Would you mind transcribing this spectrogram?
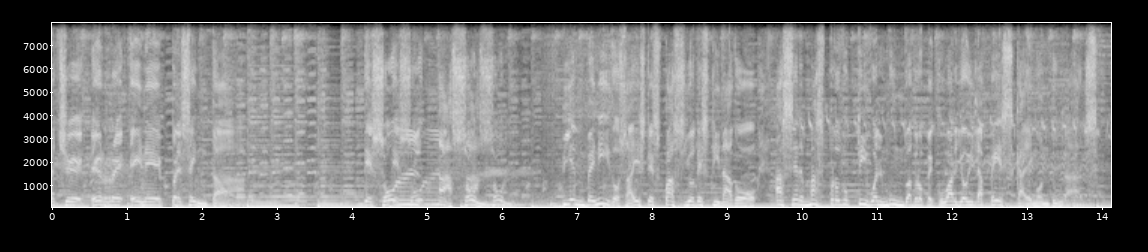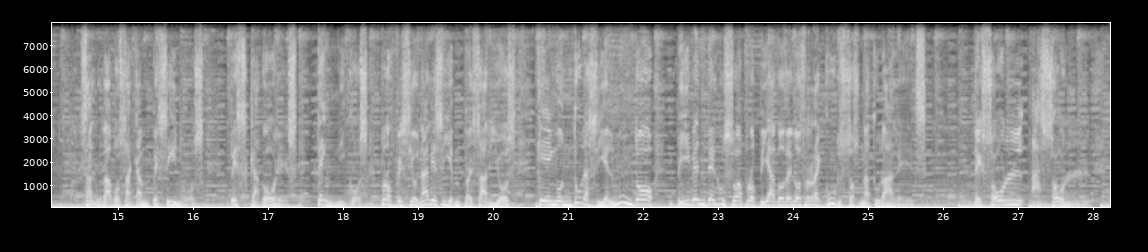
HRN presenta De Sol, a Sol. Bienvenidos a este espacio destinado a hacer más productivo el mundo agropecuario y la pesca en Honduras. Saludamos a campesinos, pescadores, técnicos, profesionales y empresarios que en Honduras y el mundo viven del uso apropiado de los recursos naturales. De sol a sol,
